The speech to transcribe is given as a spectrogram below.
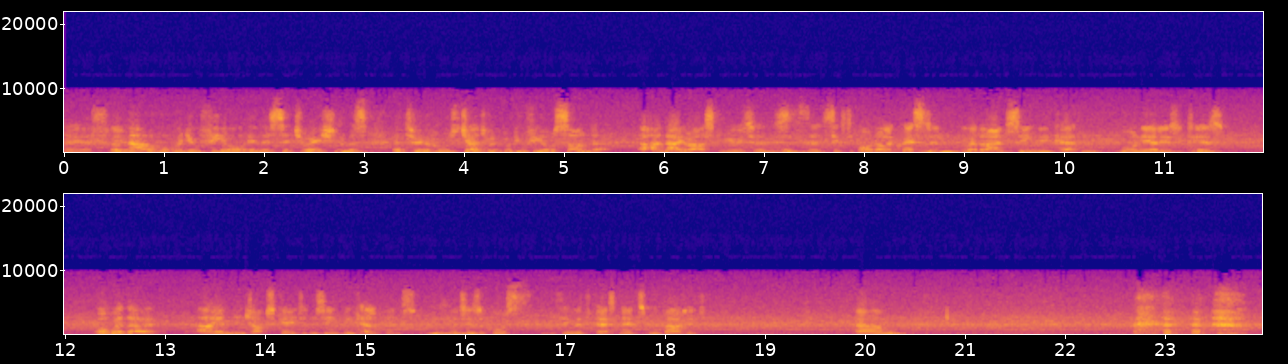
Yes. Uh, Now, who would you feel in this situation? Was, uh, whose judgment would you feel was sounder? Ah, now you're asking me, which, uh, this is the $64 question, Mhm. whether I'm seeing the curtain more nearly as it is, or whether I am intoxicated and seeing pink elephants, Mhm. which is, of course, the thing that fascinates me about it. Um,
